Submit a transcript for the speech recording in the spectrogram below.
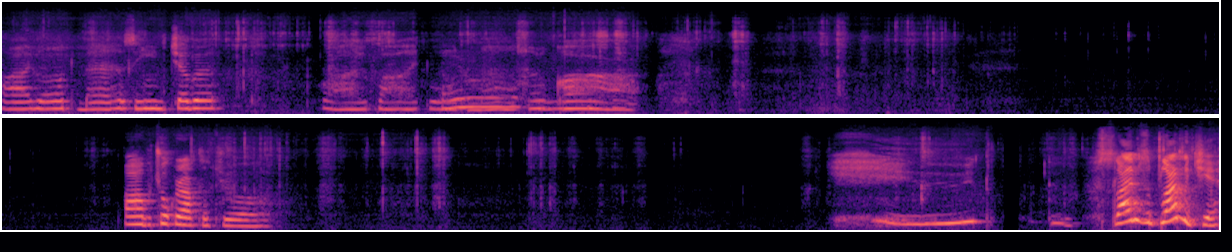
I want benzin çabuk. Why, why, want car? Aa bu çok rahatlatıyor. Slime zıplar mı ki?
